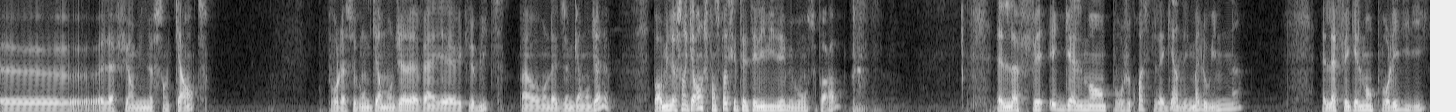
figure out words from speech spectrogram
euh, elle a fait en 1940 pour la Seconde Guerre mondiale avec le Blitz, enfin au moment de la Deuxième Guerre mondiale. Bon, en 1940, je pense pas que c'était télévisé, mais bon, c'est pas grave. Elle l'a fait également pour, je crois, c'était la guerre des Malouines. Elle l'a fait également pour Lady Di.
